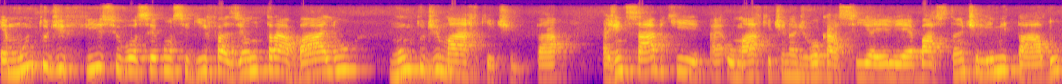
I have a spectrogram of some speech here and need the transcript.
é muito difícil você conseguir fazer um trabalho muito de marketing, tá? A gente sabe que é, o marketing na advocacia ele é bastante limitado,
